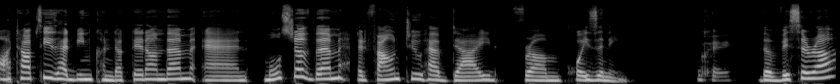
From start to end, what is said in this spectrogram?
Autopsies had been conducted on them, and most of them had found to have died from poisoning. Okay. The viscera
